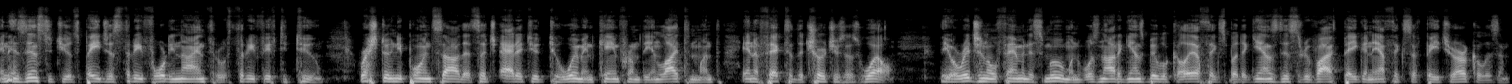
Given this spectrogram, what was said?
In his institutes, pages 349 through 352, Rushdoony points out that such attitude to women came from the Enlightenment and affected the churches as well. The original feminist movement was not against biblical ethics, but against this revived pagan ethics of patriarchalism.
